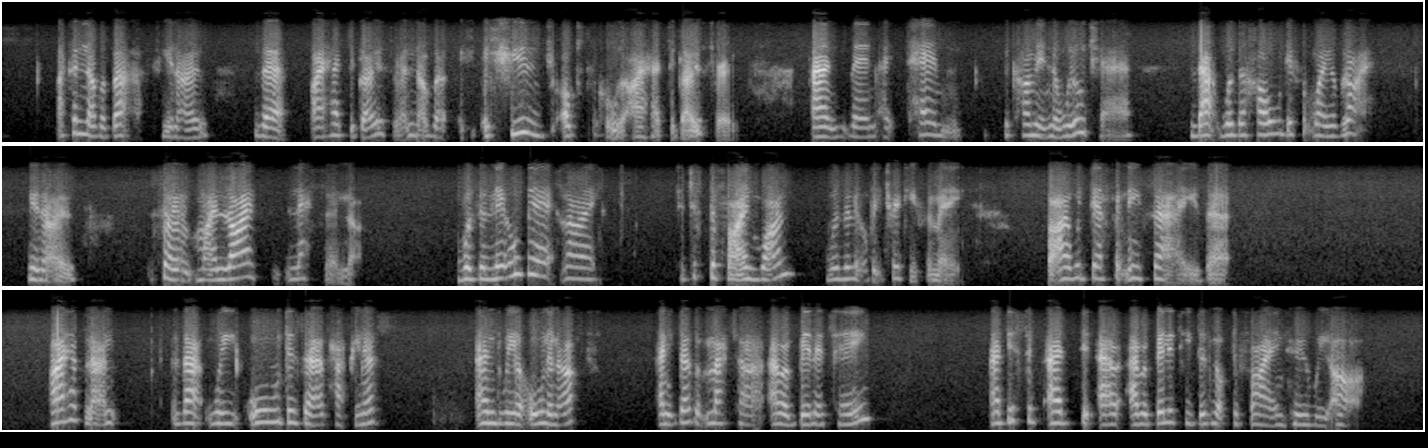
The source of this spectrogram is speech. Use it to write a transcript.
like another birth, you know, that I had to go through, another a huge obstacle that I had to go through. And then at 10, becoming in a wheelchair, that was a whole different way of life you know. So my life lesson was a little bit like to just define one was a little bit tricky for me. But I would definitely say that I have learned that we all deserve happiness and we are all enough and it doesn't matter our ability. Our, dis- our, our, ability does not define who we are.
